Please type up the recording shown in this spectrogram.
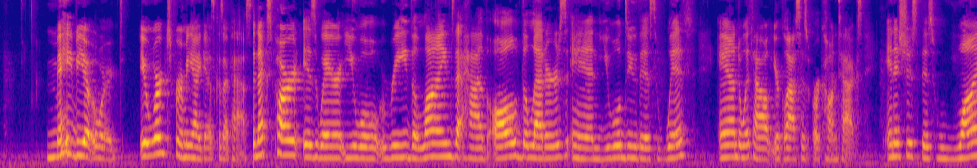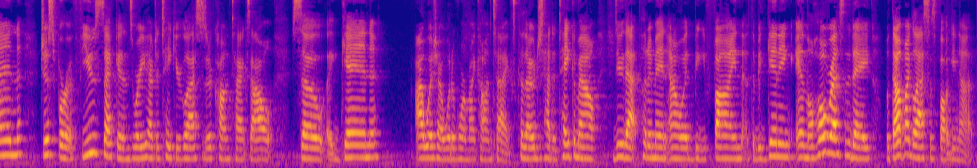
Maybe it worked. It worked for me, I guess, because I passed. The next part is where you will read the lines that have all of the letters and you will do this with and without your glasses or contacts. And it's just this one, just for a few seconds where you have to take your glasses or contacts out. So again, I wish I would have worn my contacts because I would just had to take them out, do that, put them in. I would be fine at the beginning and the whole rest of the day without my glasses fogging up.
